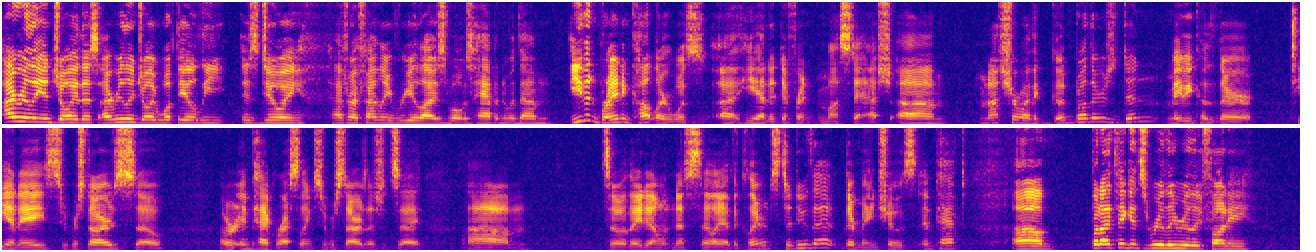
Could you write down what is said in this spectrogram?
I really enjoy this. I really enjoy what the Elite is doing after I finally realized what was happening with them. Even Brandon Cutler was uh, he had a different mustache. Um, I'm not sure why the Good Brothers didn't. Maybe because they're TNA superstars, so or Impact Wrestling superstars, I should say. Um, so they don't necessarily have the clearance to do that. Their main show is Impact. Um, but I think it's really really funny,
